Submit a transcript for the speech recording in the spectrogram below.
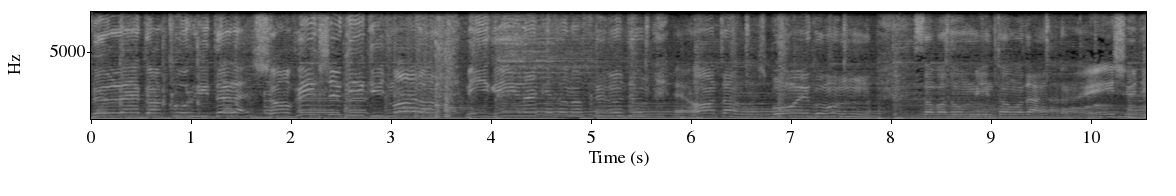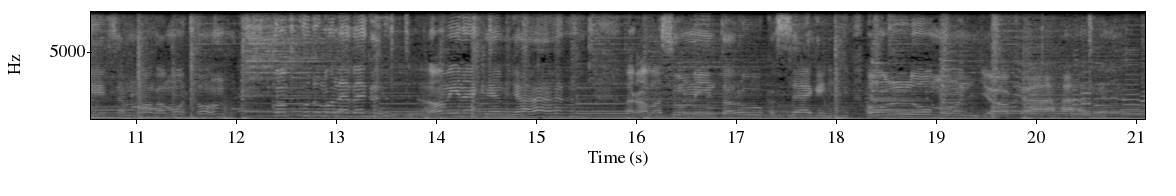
Főleg akkor hiteles, a végsőkig így marad. Még élek ezen a földön, e hatalmas bolygón. Szabadon, mint a madár, és úgy érzem magam otthon. Kapkodom a levegőt, ami nekem jár Ravaszom, mint a róka szegény, holló mondja kár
